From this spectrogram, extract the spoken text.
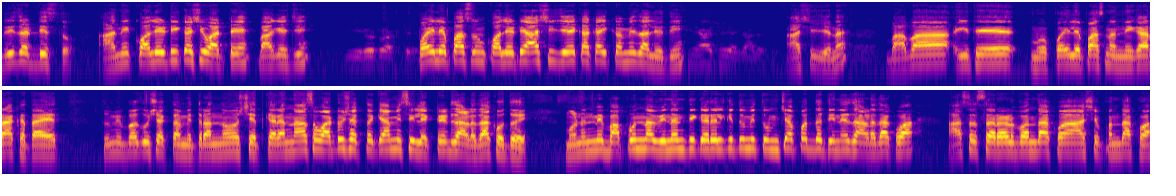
रिझल्ट दिसतो. आणि क्वालिटी कशी वाटते बागेची? पहिलेपासून क्वालिटी अशीच आहे का काही कमी झाली होती? अशीच आहे ना? बाबा इथे म- पहिलेपासून निगा राखत आहेत. तुम्ही बघू शकता मित्रांनो शेतकऱ्यांना असं वाटू शकतं की आम्ही सिलेक्टेड झाडं दाखवतोय. म्हणून मी बापूंना विनंती करेल की तुम्ही तुमच्या पद्धतीने झाडं दाखवा असं सरळ पण दाखवा असे पण दाखवा.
